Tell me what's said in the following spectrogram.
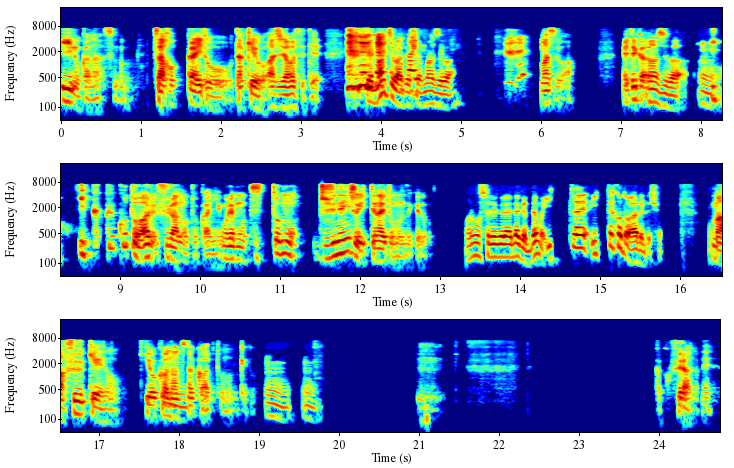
いいのかな？その、ザ・北海道だけを味わわせて、いや、まずはでしょ、まずは。まずは？え、てか、まずは。うん。い行くことある？富良野とかに、俺もうずっともう10年以上行ってないと思うんだけど、俺もそれぐらいだけど、でも行った、行ったことはあるでしょ。まあ風景の記憶はなんとなくあると思うけど、うん、うん。うん。富良野ね。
